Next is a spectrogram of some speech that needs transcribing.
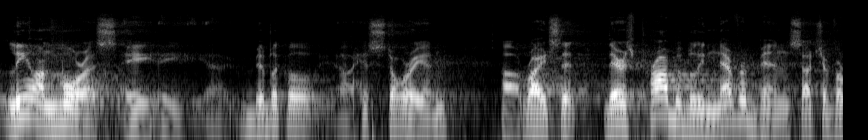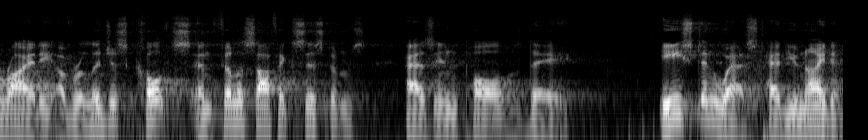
Leon Morris, a, a, a uh, biblical uh, historian, uh, writes that there's probably never been such a variety of religious cults and philosophic systems as in Paul's day. East and West had united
